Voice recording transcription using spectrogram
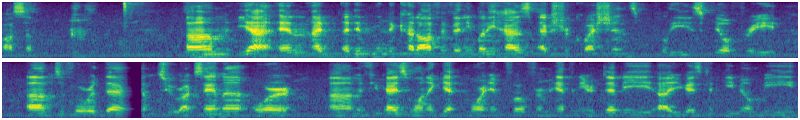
Awesome. Um, yeah, and I, I didn't mean to cut off. If anybody has extra questions, please feel free um, to forward them to Roxana, or um, if you guys want to get more info from Anthony or Debbie, uh, you guys can email me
